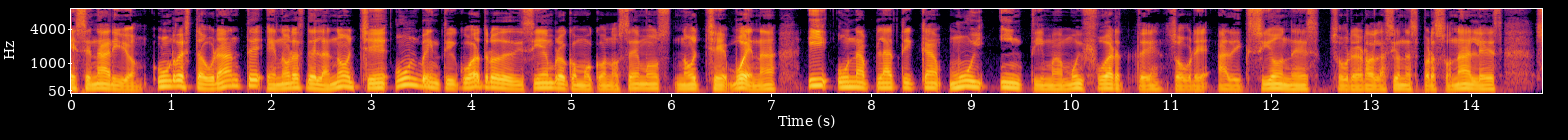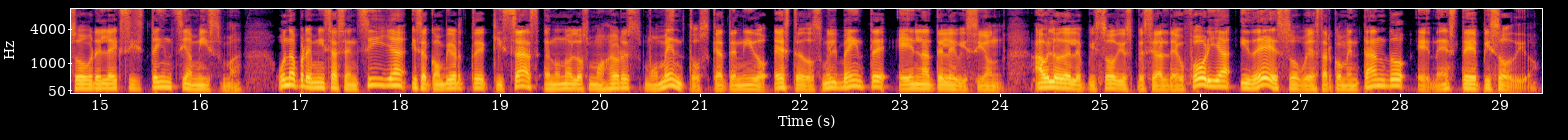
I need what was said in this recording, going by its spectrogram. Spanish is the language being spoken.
Escenario, un restaurante en horas de la noche, un 24 de diciembre como conocemos, Noche Buena, y una plática muy íntima, muy fuerte sobre adicciones, sobre relaciones personales, sobre la existencia misma. Una premisa sencilla y se convierte quizás en uno de los mejores momentos que ha tenido este 2020 en la televisión. Hablo del episodio especial de Euforia y de eso voy a estar comentando en este episodio.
